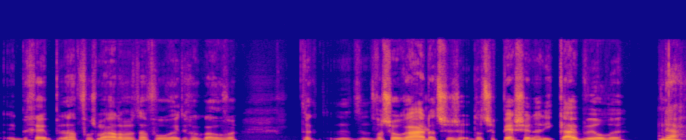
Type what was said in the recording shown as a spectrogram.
ik begreep, volgens mij hadden we het daar vorige ook over. Dat, het was zo raar dat ze, dat ze per se naar die Kuip wilden. Ja.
